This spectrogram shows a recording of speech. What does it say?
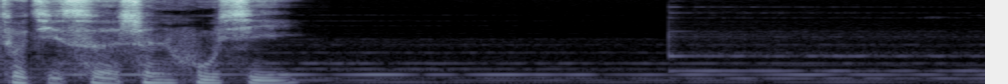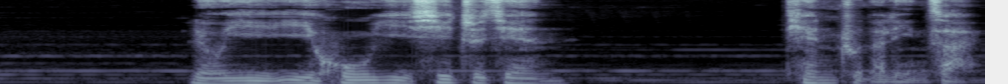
做几次深呼吸，留意一呼一吸之间，天主的临在。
